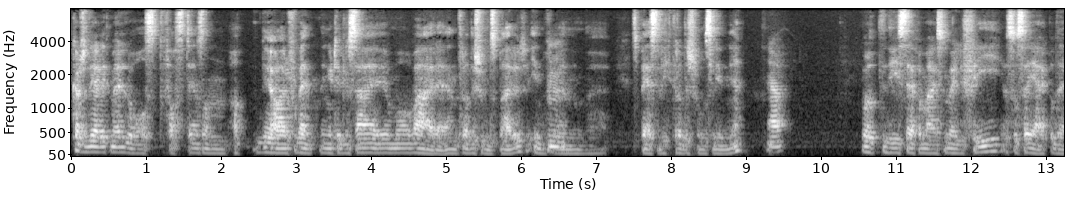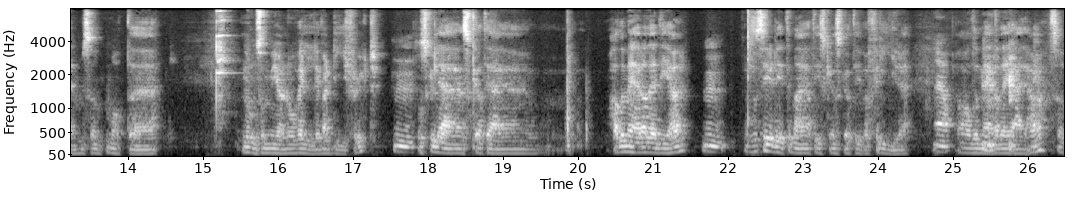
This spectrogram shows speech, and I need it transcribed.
kanskje de er litt mer låst fast i en sånn at de har forventninger til seg om å være en tradisjonsbærer innenfor Mm. en eh, spesifikk tradisjonslinje. Ja. Og at de ser på meg som veldig fri, og så ser jeg på dem som på en måte noen som gjør noe veldig verdifullt. Mm. Så skulle jeg ønske at jeg hadde mer av det de har. Mm. Og så sier de til meg at de skulle ønske at de var friere Ja. og hadde mer av det jeg har. Så,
